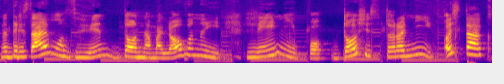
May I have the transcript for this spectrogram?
Надрізаємо згин до намальованої лінії по довшій стороні. Ось так.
